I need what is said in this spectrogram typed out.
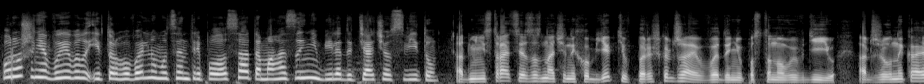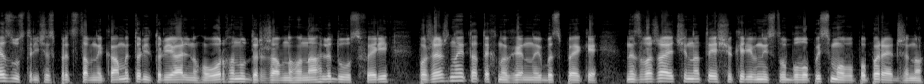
Порушення виявили і в торговельному центрі полоса та магазині біля дитячого світу. Адміністрація зазначених об'єктів перешкоджає введенню постанови в дію, адже уникає зустрічі з представниками територіального органу державного нагляду у сфері пожежної та техногенної безпеки, незважаючи на те, що керівництво було письмово попереджено.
